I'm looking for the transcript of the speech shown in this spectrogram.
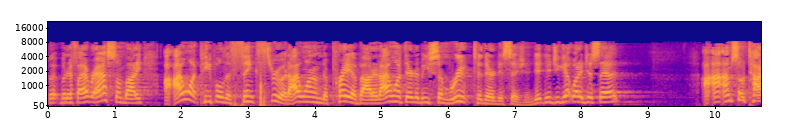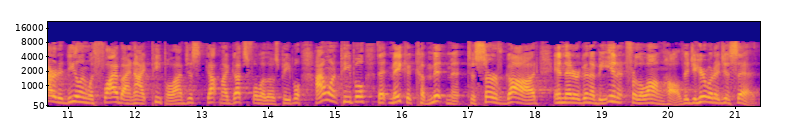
but, but if I ever ask somebody, I, I want people to think through it. I want them to pray about it. I want there to be some root to their decision. Did, did you get what I just said? I, I'm so tired of dealing with fly by night people. I've just got my guts full of those people. I want people that make a commitment to serve God and that are going to be in it for the long haul. Did you hear what I just said?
